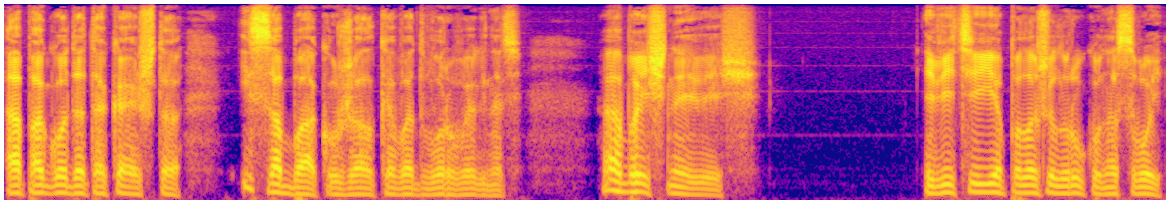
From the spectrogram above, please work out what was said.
А погода такая, что и собаку жалко во двор выгнать. Обычная вещь. Вития положил руку на свой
